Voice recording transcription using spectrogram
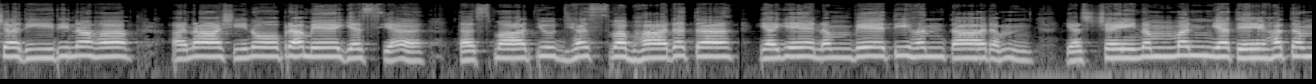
शरीरिणः अनाशिनो प्रमेयस्य तस्मात् युध्यस्व भारत ययेनं वेति हन्तारं यश्चैनं मन्यते हतम्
